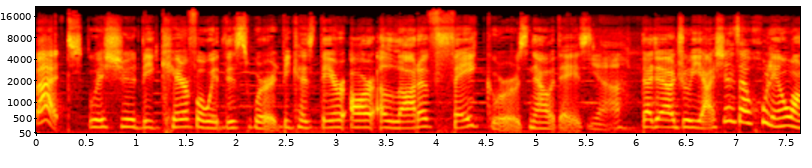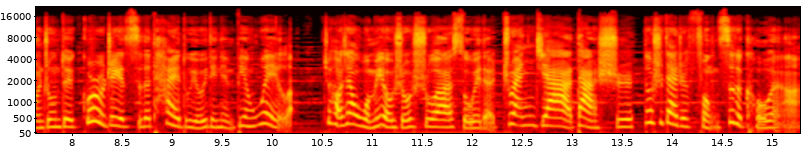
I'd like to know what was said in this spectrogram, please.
But we should be careful with this word because there are a lot of fake gurus nowadays. Yeah，大家要注意啊，现在互联网中对 guru 这个词的态度有一点点变味了。就好像我们有时候说啊，所谓的专家啊、大师，都是带着讽刺的口吻啊。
